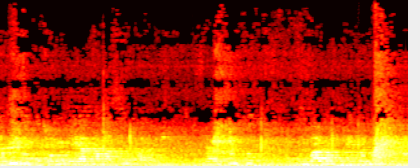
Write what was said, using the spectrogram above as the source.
demi untuk pemulihan nama Tuhan dan untuk membangun ekonomi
